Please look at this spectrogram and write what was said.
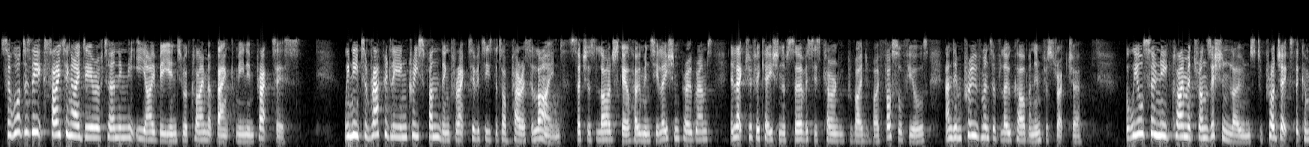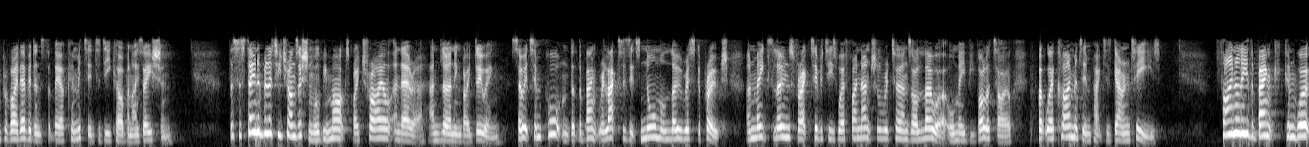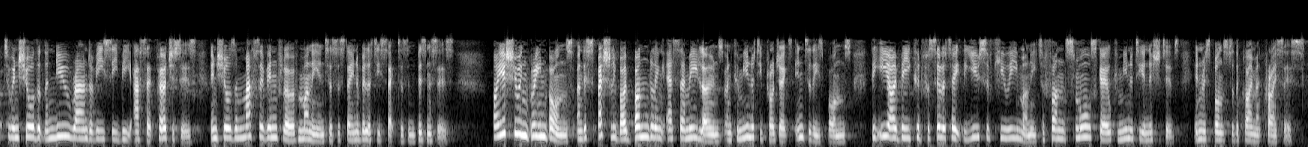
So what does the exciting idea of turning the EIB into a climate bank mean in practice? We need to rapidly increase funding for activities that are Paris aligned, such as large-scale home insulation programmes, electrification of services currently provided by fossil fuels, and improvement of low-carbon infrastructure. But we also need climate transition loans to projects that can provide evidence that they are committed to decarbonisation. The sustainability transition will be marked by trial and error and learning by doing. So it's important that the bank relaxes its normal low-risk approach and makes loans for activities where financial returns are lower or may be volatile, but where climate impact is guaranteed. Finally, the bank can work to ensure that the new round of ECB asset purchases ensures a massive inflow of money into sustainability sectors and businesses. By issuing green bonds, and especially by bundling SME loans and community projects into these bonds, the EIB could facilitate the use of QE money to fund small-scale community initiatives in response to the climate crisis.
